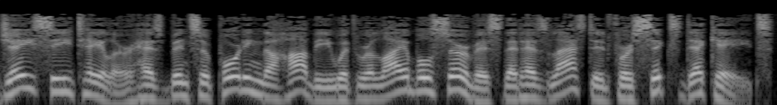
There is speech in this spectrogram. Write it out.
JC Taylor has been supporting the hobby with reliable service that has lasted for six decades.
